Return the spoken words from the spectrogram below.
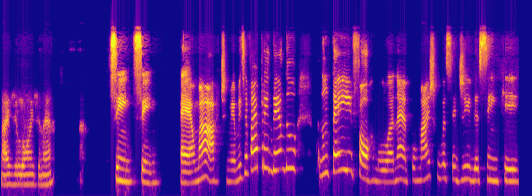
mais de longe, né? Sim, sim. É uma arte mesmo. E você vai aprendendo, não tem fórmula, né? Por mais que você diga assim que,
